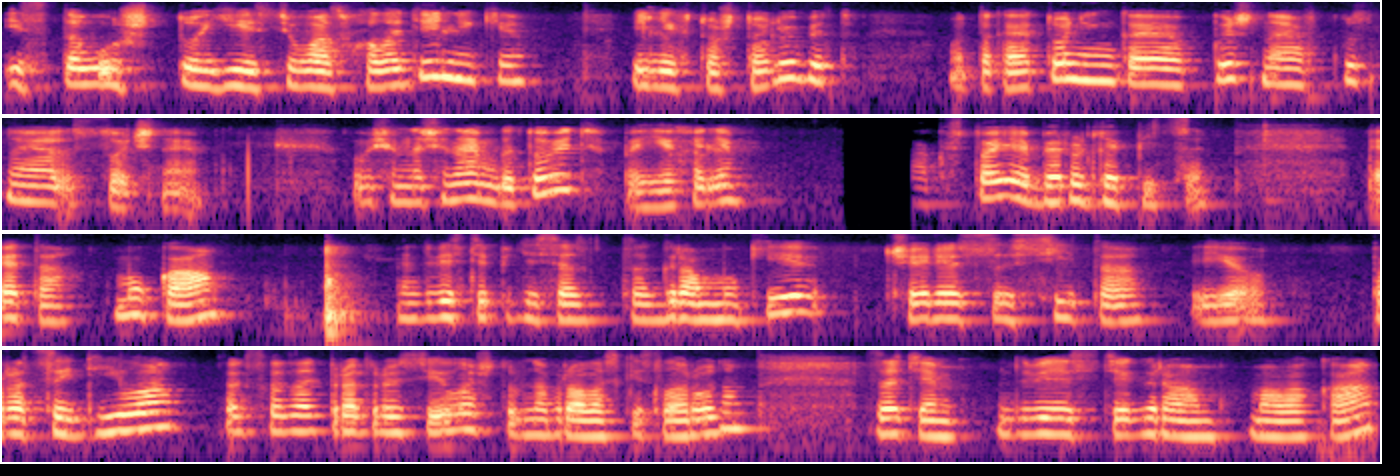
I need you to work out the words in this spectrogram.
из того, что есть у вас в холодильнике или кто что любит. Вот такая тоненькая, пышная, вкусная, сочная. В общем, начинаем готовить. Поехали! Так, что я беру для пиццы? Это мука, 250 грамм муки через сито ее процедила, так сказать, протрусила, чтобы набралась кислородом. Затем 200 грамм молока.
